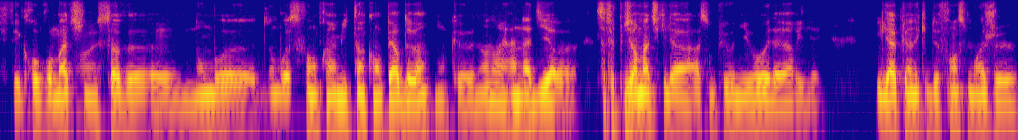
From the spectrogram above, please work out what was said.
Il fait gros gros match. Il nous sauve euh, nombreux, de nombreuses fois en première mi-temps quand on perd 2-1. Donc non, non, rien à dire. Ça fait plusieurs matchs qu'il est à son plus haut niveau. Et d'ailleurs, il est, il est appelé en équipe de France. Moi, je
